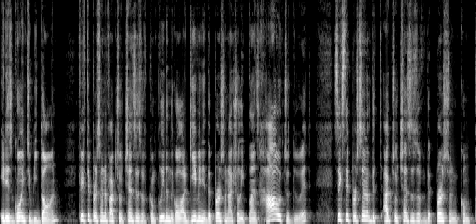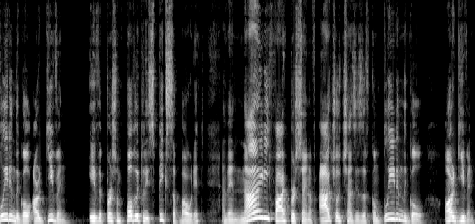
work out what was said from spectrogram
it is going to be done. 50% of actual chances of completing the goal are given if the person actually plans how to do it. 60% of the actual chances of the person completing the goal are given if the person publicly speaks about it. And then 95% of actual chances of completing the goal are given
